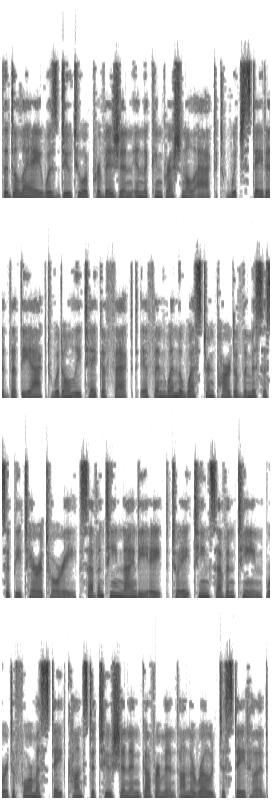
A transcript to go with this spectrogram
The delay was due to a provision in the Congressional Act which stated that the act would only take effect if and when the western part of the Mississippi Territory 1798 were to form a state constitution and government on the road to statehood.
